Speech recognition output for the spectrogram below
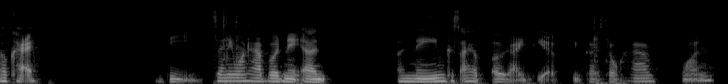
Okay. D. Does anyone have a, na a, a name? Because I have an idea you guys don't have one.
